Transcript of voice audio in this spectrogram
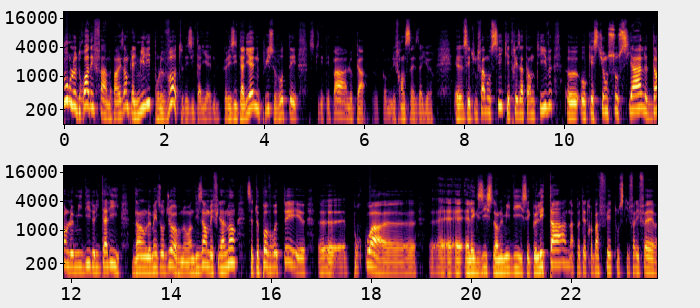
pour le droit des femmes. Par exemple, elle milite pour le vote des Italiennes, que les Italiennes puissent voter, ce qui n'était pas le cas, euh, comme les Françaises d'ailleurs. Euh, c'est une femme aussi qui est très attentive euh, aux questions sociales dans le midi de l'Italie, dans le Mezzogiorno, en disant, mais finalement, cette pauvreté, pourquoi elle, existe dans le midi? C'est que l'État n'a peut-être pas fait tout ce qu'il fallait faire,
